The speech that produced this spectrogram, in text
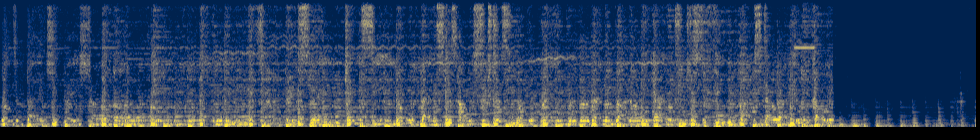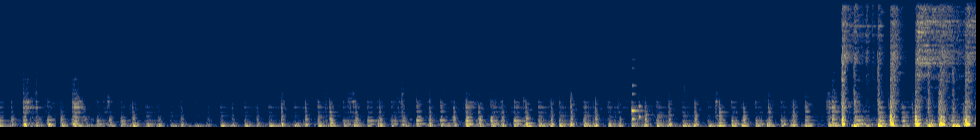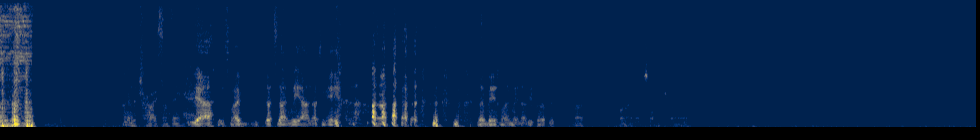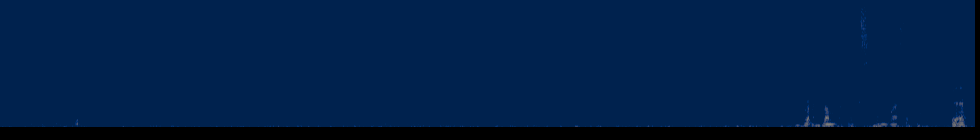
否则，还有微笑？Leon. That's me. Uh, that bass line might not be perfect. that's fine. I just want to try. My drum mix from last session. Yeah.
